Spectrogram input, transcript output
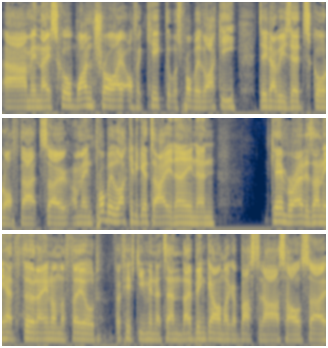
Um, and they scored one try off a kick that was probably lucky. DWZ scored off that. So, I mean, probably lucky to get to 18. And Canberra Raiders only had 13 on the field for 50 minutes, and they've been going like a busted asshole. So,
